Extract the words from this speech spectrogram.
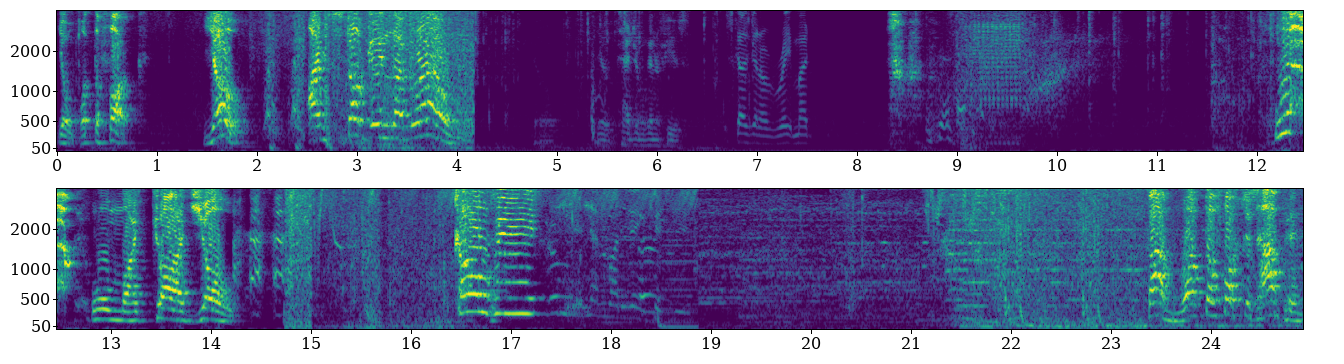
Yo, what the fuck? Yo! I'm stuck in the ground! Yo, yo, Tangent, I'm gonna fuse. This guy's gonna rape my. What? Oh my god, yo! Kobe! Never mind, he didn't kick you. Fam, what the fuck just happened?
